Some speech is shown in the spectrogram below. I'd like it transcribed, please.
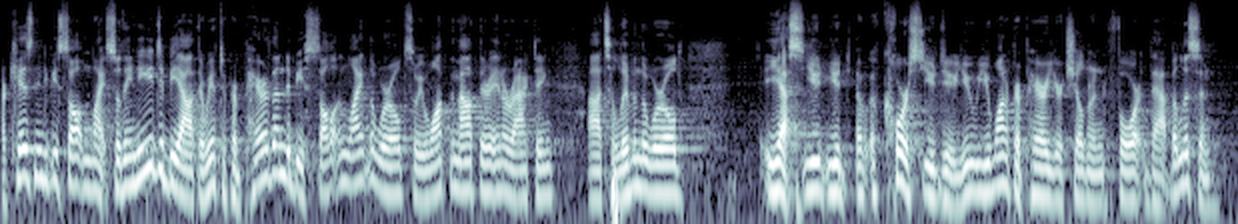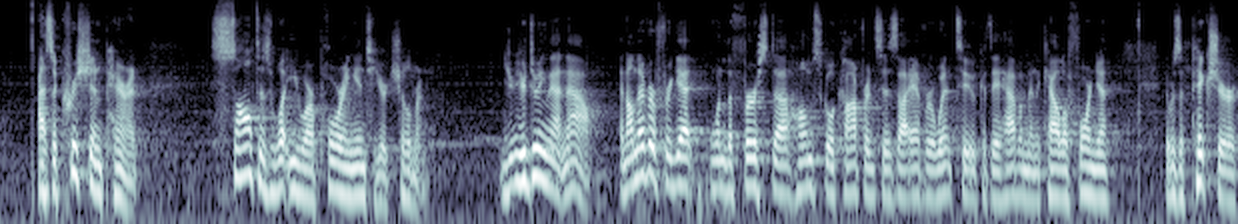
Our kids need to be salt and light. So they need to be out there. We have to prepare them to be salt and light in the world. So we want them out there interacting, uh, to live in the world. Yes, you, you, of course you do. You, you want to prepare your children for that. But listen, as a Christian parent, salt is what you are pouring into your children. You're doing that now. And I'll never forget one of the first uh, homeschool conferences I ever went to, because they have them in California. There was a picture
